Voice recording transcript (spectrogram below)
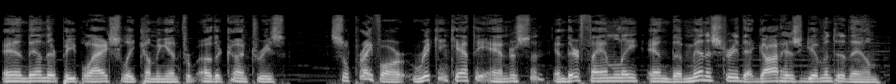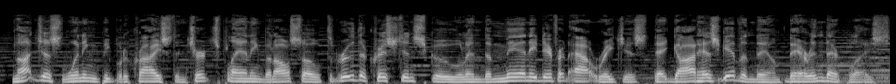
And then there are people actually coming in from other countries so pray for Rick and Kathy Anderson and their family and the ministry that God has given to them, not just winning people to Christ and church planting, but also through the Christian school and the many different outreaches that God has given them there in their place.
